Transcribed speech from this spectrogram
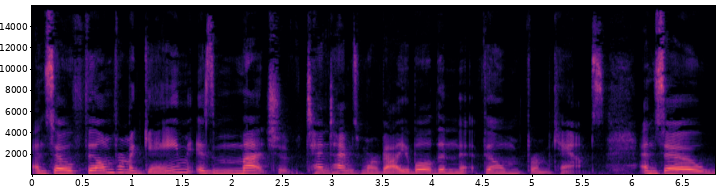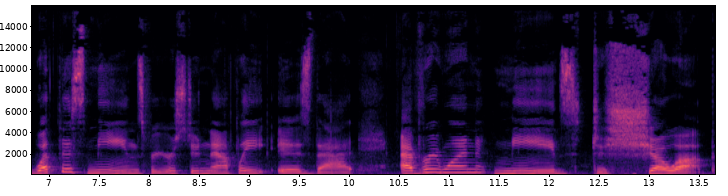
And so, film from a game is much, 10 times more valuable than film from camps. And so, what this means for your student athlete is that everyone needs to show up.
